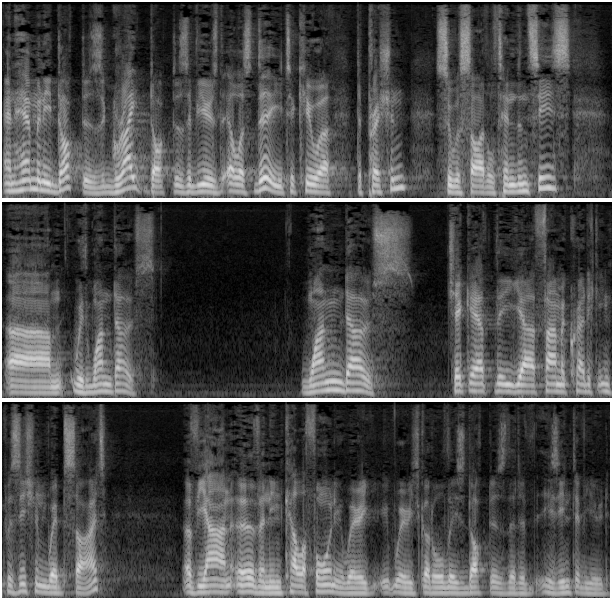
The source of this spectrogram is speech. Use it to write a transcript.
And how many doctors, great doctors, have used LSD to cure depression, suicidal tendencies, um, with one dose? One dose. Check out the uh, Pharmacratic Inquisition website of Jan Irvin in California, where, he, where he's got all these doctors that have, he's interviewed.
